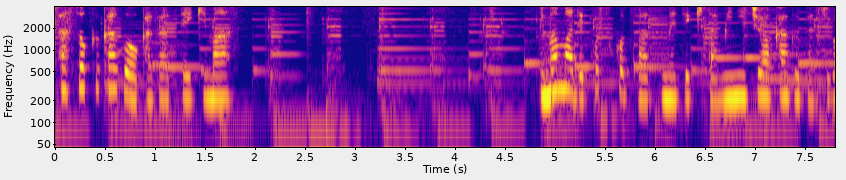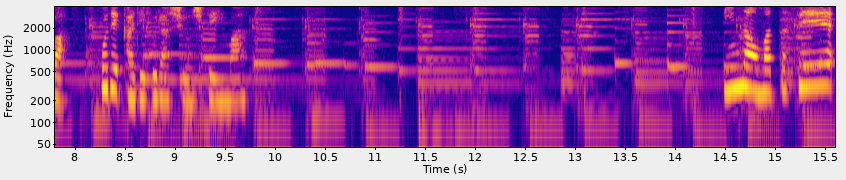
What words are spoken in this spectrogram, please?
早速家具を飾っていきます。今までコツコツ集めてきたミニチュア家具たちはここで仮暮らしをしています。みんなお待たせ。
